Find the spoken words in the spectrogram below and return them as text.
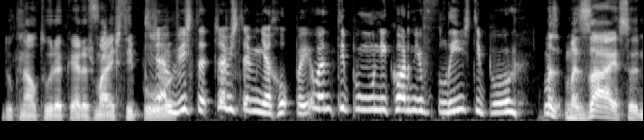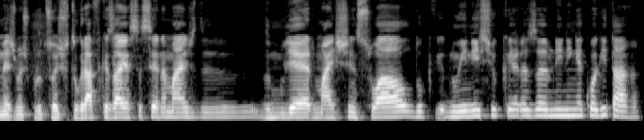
do que na altura que eras mais tipo. Tu já viste, já viste a minha roupa? Eu ando tipo um unicórnio feliz, tipo. Mas, mas há essa, mesmo as produções fotográficas, há essa cena mais de, de mulher mais sensual do que no início que eras a menininha com a guitarra.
